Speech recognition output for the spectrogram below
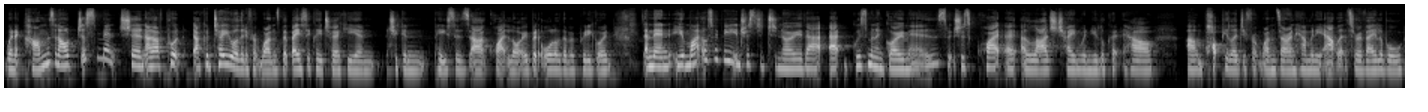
when it comes. And I'll just mention, and I've put, I could tell you all the different ones, but basically turkey and chicken pieces are quite low, but all of them are pretty good. And then you might also be interested to know that at Guzman and Gomez, which is quite a, a large chain when you look at how um, popular different ones are and how many outlets are available,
